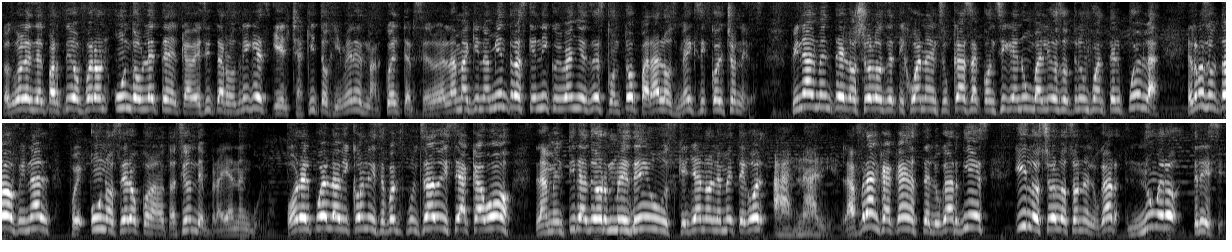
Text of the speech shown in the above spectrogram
Los goles del partido fueron un doblete del Cabecita Rodríguez y el Chaquito Jiménez marcó el tercero de la máquina, mientras que Nico Ibáñez descontó para los Mexicolchoneros. Finalmente, los Cholos de Tijuana en su casa consiguen un valioso triunfo ante el Puebla. El resultado final fue 1-0 con anotación de Brian Angulo. Por el Puebla, Viconi se fue expulsado y se acabó la mentira de Ormedeus, que ya no le mete gol a nadie. La franja cae hasta el lugar 10 y los Cholos son el lugar número 13.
